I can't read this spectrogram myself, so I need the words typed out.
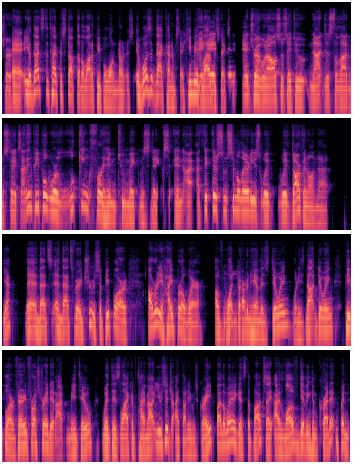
Sure. And you know, that's the type of stuff that a lot of people won't notice. It wasn't that kind of mistake. He made loud and, mistakes. And, and, Trev, what I also say too, not just the loud mistakes. I think people were looking for him to make mistakes. And I, I think there's some similarities with with Darvin on that. Yeah. And that's and that's very true. So people are already hyper aware of what mm-hmm. Darvin Ham is doing, what he's not doing. People are very frustrated. I, me too, with his lack of timeout usage. I thought he was great, by the way, against the Bucks. I, I love giving him credit when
